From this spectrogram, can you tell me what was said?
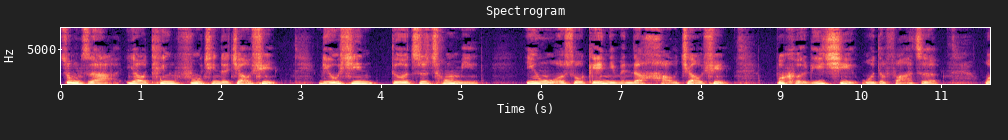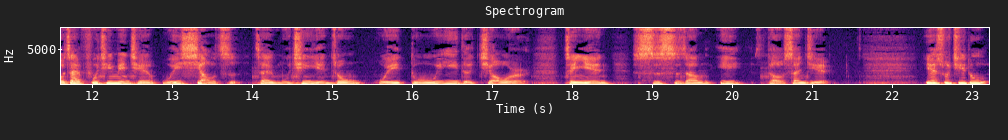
粽子啊，要听父亲的教训，留心得之聪明，因我所给你们的好教训，不可离弃我的法则。我在父亲面前为孝子，在母亲眼中。为独一的娇儿，箴言十四章一到三节。耶稣基督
